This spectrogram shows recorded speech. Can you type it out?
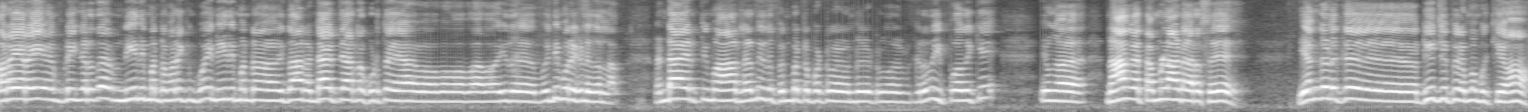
வரையறை அப்படிங்கிறத நீதிமன்றம் வரைக்கும் போய் நீதிமன்றம் இதான் ரெண்டாயிரத்தி ஆறில் கொடுத்த இது விதிமுறைகள் இதெல்லாம். ரெண்டாயிரத்தி ஆறுலேருந்து இது பின்பற்றப்பட்டு வந்துகிட்டு இருக்கிறது. இப்போதைக்கு இவங்க நாங்கள் தமிழ்நாடு அரசு எங்களுக்கு டிஜிபி ரொம்ப முக்கியம்.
